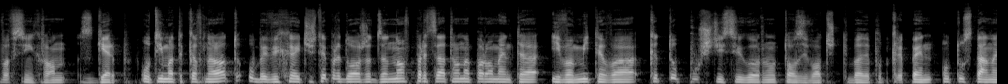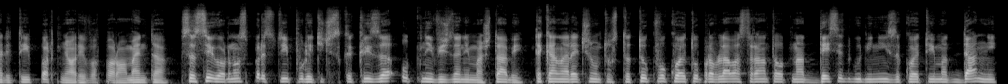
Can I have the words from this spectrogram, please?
в синхрон с ГЕРБ. От има такъв народ обявиха и че ще предложат за нов председател на парламента Ива Митева, като почти сигурно този вод ще бъде подкрепен от останалите партньори в парламент момента. Със сигурност предстои политическа криза от невиждани мащаби. Така нареченото статукво, което управлява страната от над 10 години, за което имат данни,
